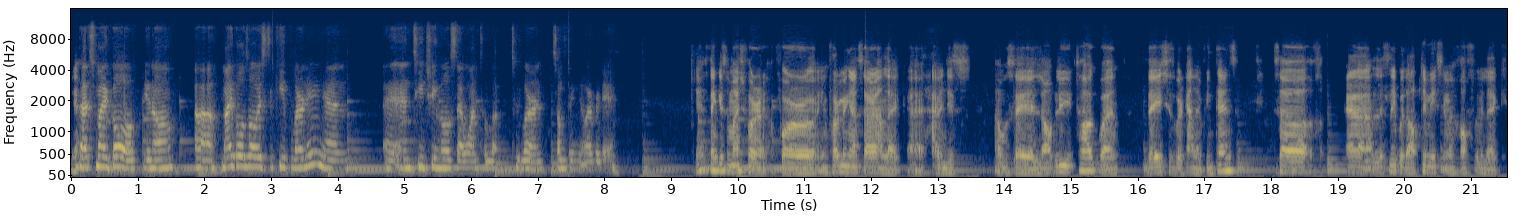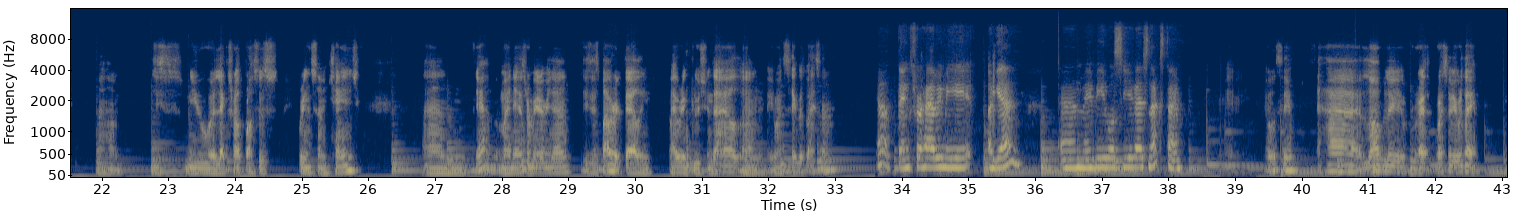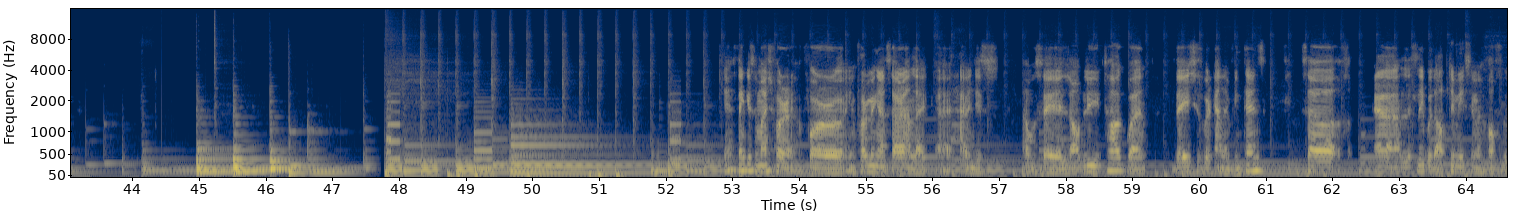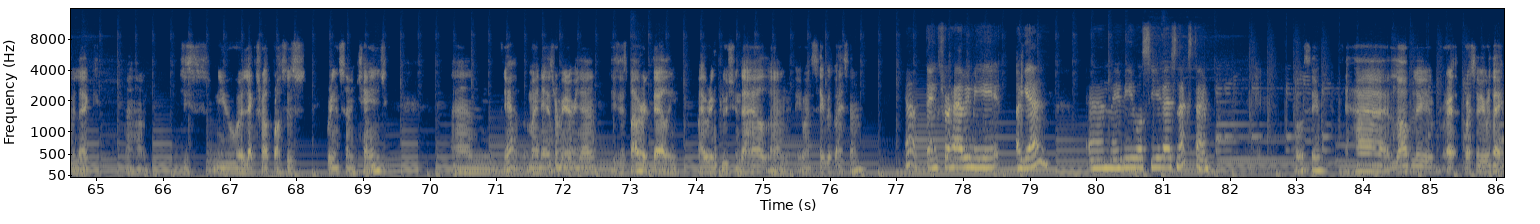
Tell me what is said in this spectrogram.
yeah. that's my goal. You know, uh, my goal is always to keep learning and and teaching those that want to le- to learn something new every day. Yeah, thank you so much for for informing us, Sarah, and like uh, having this, I would say, lovely talk. But the issues were kind of intense, so uh, let's live with optimism and hopefully, like uh, this new electoral process brings some change. And yeah, my name is Ramiro Vina. This is Maverick Dial, Maverick Inclusion Dial, and you want to say goodbye, Sarah? Yeah, thanks for having me again. And maybe we'll see you guys next time. Maybe. We'll see. A lovely rest of your day. Yeah, thank you so much for for informing us, and like uh, having this, I would say, lovely talk. But the issues were kind of intense. So uh, let's live with optimism and hopefully like uh, this new electoral process brings some change. And yeah, my name is Ramiro Vina. This is Maverick Dial, Maverick Inclusion Dial. And you want to say goodbye, sir? Yeah, thanks for having me again. And maybe we'll see you guys next time. We'll see. Have a lovely rest of your day.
